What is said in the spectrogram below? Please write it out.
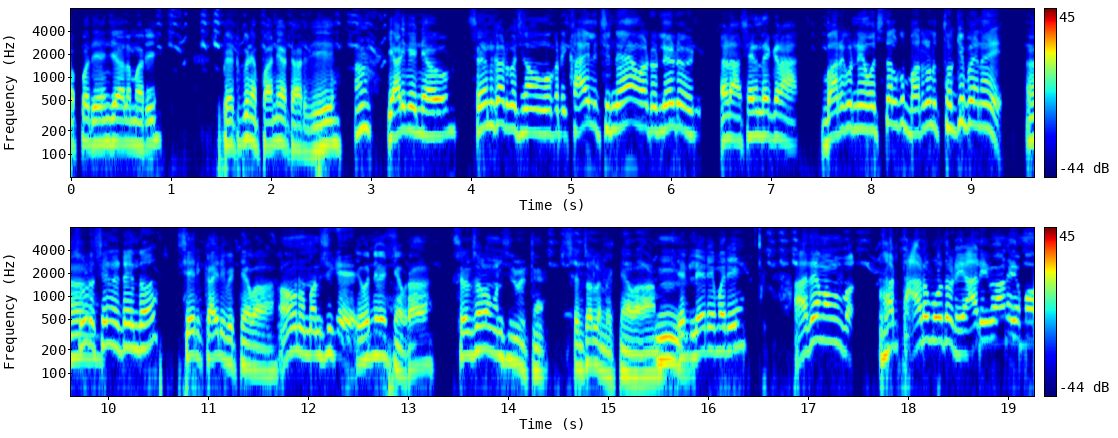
తప్పదు ఏం చేయాలి మరి? పెట్టుకునే పని అట్టాడిది? ఎడికి వెళ్ళావు సేన్ కాడికి వచ్చినాము ఒకటి కాయలు ఇచ్చిండే వాడు లేడు. అడా సేన్ దగ్గర? బరుగుడు నేను వచ్చే తలకు బరుగులు తొక్కిపోయినాయి. చూడు సేన్ ఎట్టయిందో. చేని కాయలు పెట్టినావా? అవును మనిషికి. ఎవరిని పెట్టినావురా? సెన్సర్ మనిషిని పెట్టా. సెంచర్లో పెట్టినావా? లేరే మరి? అదే మామ వాడు తాడబోతాడు. వాడు ఏమో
